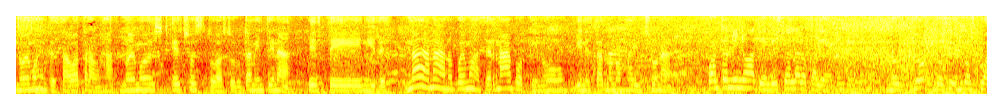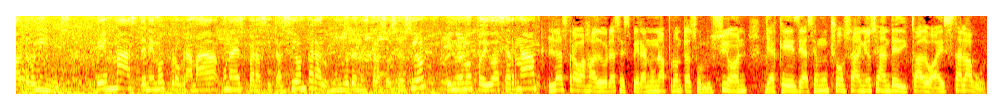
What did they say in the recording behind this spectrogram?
No hemos empezado a trabajar, no hemos hecho esto, absolutamente nada. Este, ni nada, nada, no podemos hacer nada porque no, bienestar no nos ha dicho nada. ¿Cuántos niños atiende usted en la localidad? yo, 204 niños. Es más, tenemos programada una desparasitación para los niños de nuestra asociación y no hemos podido hacer nada. Las trabajadoras esperan una pronta solución, ya que desde hace muchos años se han dedicado a esta labor.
